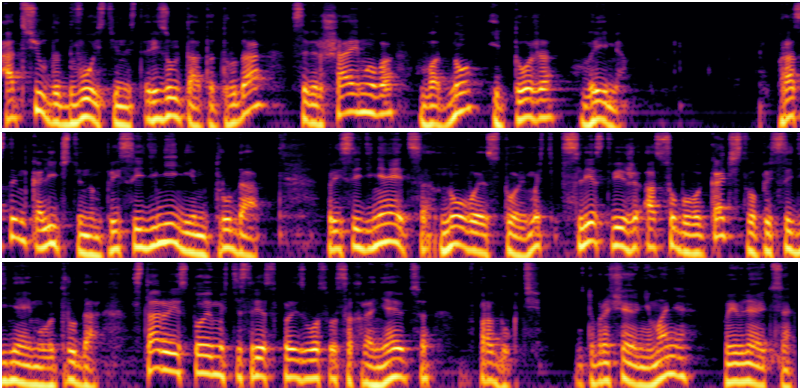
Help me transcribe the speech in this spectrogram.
Отсюда двойственность результата труда, совершаемого в одно и то же время. Простым количественным присоединением труда присоединяется новая стоимость, вследствие же особого качества присоединяемого труда старые стоимости средств производства сохраняются продукте. Вот обращаю внимание, появляются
